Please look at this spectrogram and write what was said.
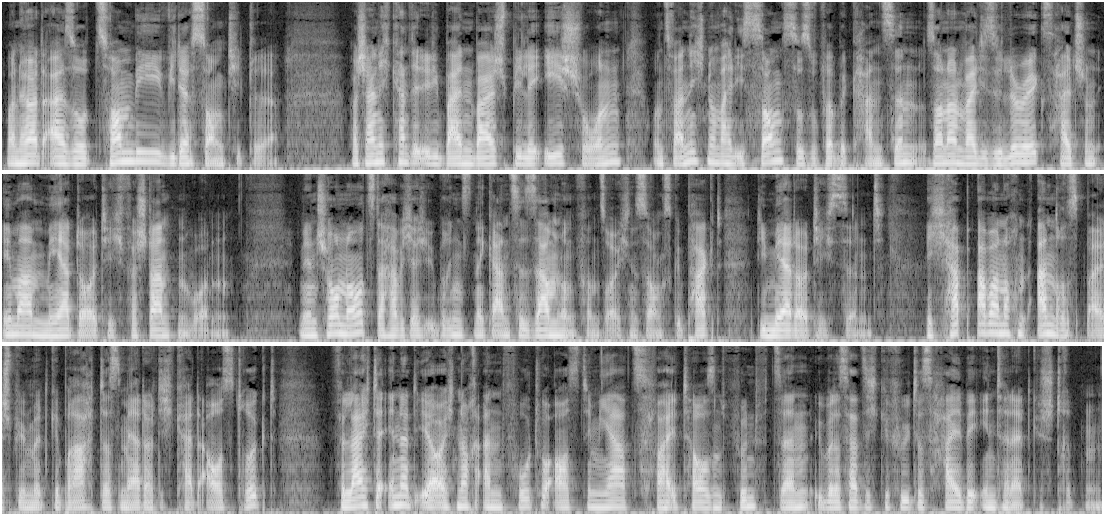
Man hört also Zombie wie der Songtitel. Wahrscheinlich kanntet ihr die beiden Beispiele eh schon, und zwar nicht nur, weil die Songs so super bekannt sind, sondern weil diese Lyrics halt schon immer mehrdeutig verstanden wurden. In den Show Notes, da habe ich euch übrigens eine ganze Sammlung von solchen Songs gepackt, die mehrdeutig sind. Ich habe aber noch ein anderes Beispiel mitgebracht, das Mehrdeutigkeit ausdrückt. Vielleicht erinnert ihr euch noch an ein Foto aus dem Jahr 2015, über das hat sich gefühlt das halbe Internet gestritten.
